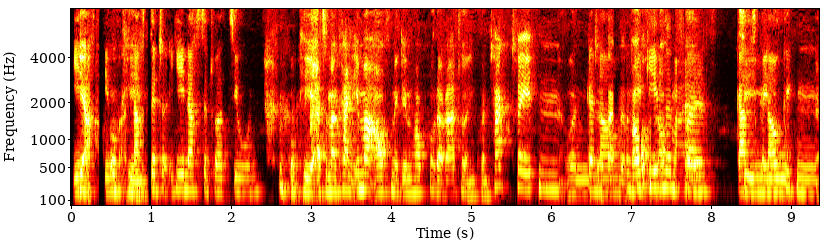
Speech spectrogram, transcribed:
je, ja, nachdem, okay. nach, je nach Situation. Okay, also man kann immer auch mit dem Hauptmoderator in Kontakt treten und, genau. Sagen, und gegebenenfalls ganz genau Minuten.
